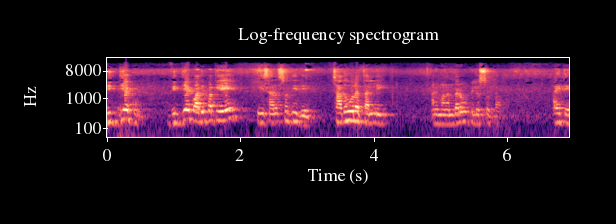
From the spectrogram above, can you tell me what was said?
విద్యకు విద్యకు అధిపతియే ఈ సరస్వతి దేవి. చదువుల తల్లి అని మనందరం పిలుస్తుంటాం. అయితే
